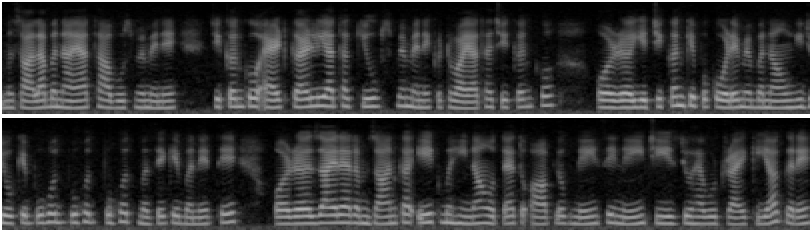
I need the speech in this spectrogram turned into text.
मसाला बनाया था, अब उसमें मैंने चिकन को ऐड कर लिया था, क्यूब्स में मैंने कटवाया था चिकन को। और ये चिकन के पकोड़े मैं बनाऊँगी जो कि बहुत बहुत बहुत मज़े के बने थे। और ज़ाहिर रमज़ान का एक महीना होता है तो आप लोग नई से नई चीज़ जो है वो ट्राई किया करें।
